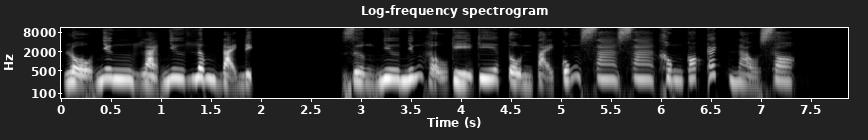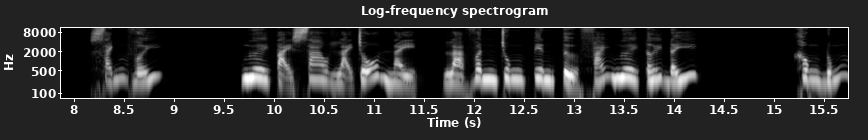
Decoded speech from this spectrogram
Lộ nhưng lại như lâm đại địch. Dường như những hậu kỳ kia tồn tại cũng xa xa không có cách nào so. Sánh với. Ngươi tại sao lại chỗ này là vân trung tiên tử phái ngươi tới đấy. Không đúng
